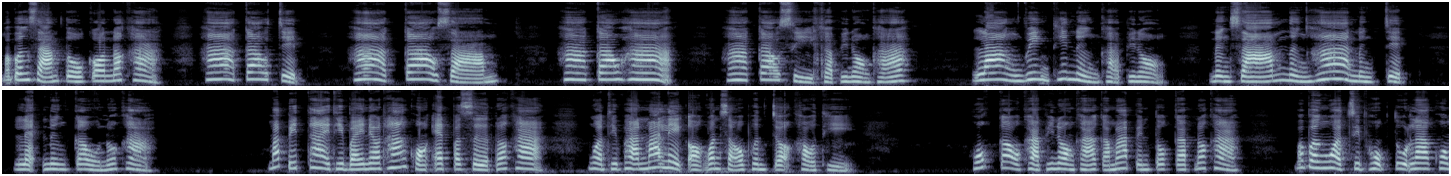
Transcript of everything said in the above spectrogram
มาเบิง3 ตัวก่อนเนาะค่ะห้าเก้าเจ็ดห้าเก้าสามห้าเก้าห้าห้าเก้าสี่ค่ะพี่น้องคะ ล่างวิ่งที่หนึ่งค่ะพี่น้องหนึ่งสามหนึ่งห้าหนึ่งเจ็ดและหนึ่งเก้าเนาะค่ะ มาปิดท้ายที่ใบแนวทางของแอดประเสริฐเนาะค่ะงวดที่ผ่านมาเลขออกวันเสาร์เพิ่นเจาะเข้าทีหกเก้าค่ะ พี่น้องคะก็มาเป็นตัวกลับเนาะค่ะมาเบิ่งงวด16ตุลาคม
